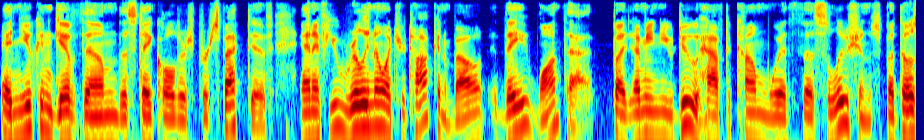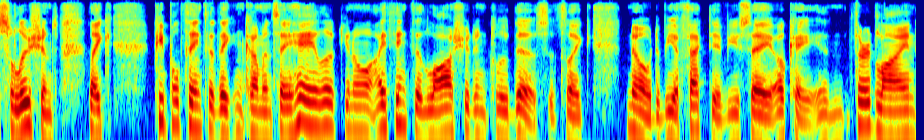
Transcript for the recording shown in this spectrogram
and you can give them the stakeholder's perspective. And if you really know what you're talking about, they want that but I mean, you do have to come with uh, solutions. But those solutions, like people think that they can come and say, "Hey, look, you know, I think that law should include this." It's like, no, to be effective, you say, "Okay, in third line,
